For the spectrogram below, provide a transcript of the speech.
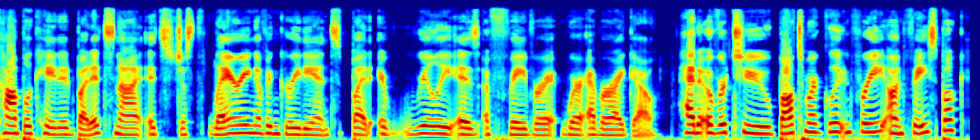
complicated, but it's not. It's just layering of ingredients, but it really is a favorite wherever I go. Head over to Baltimore Gluten Free on Facebook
